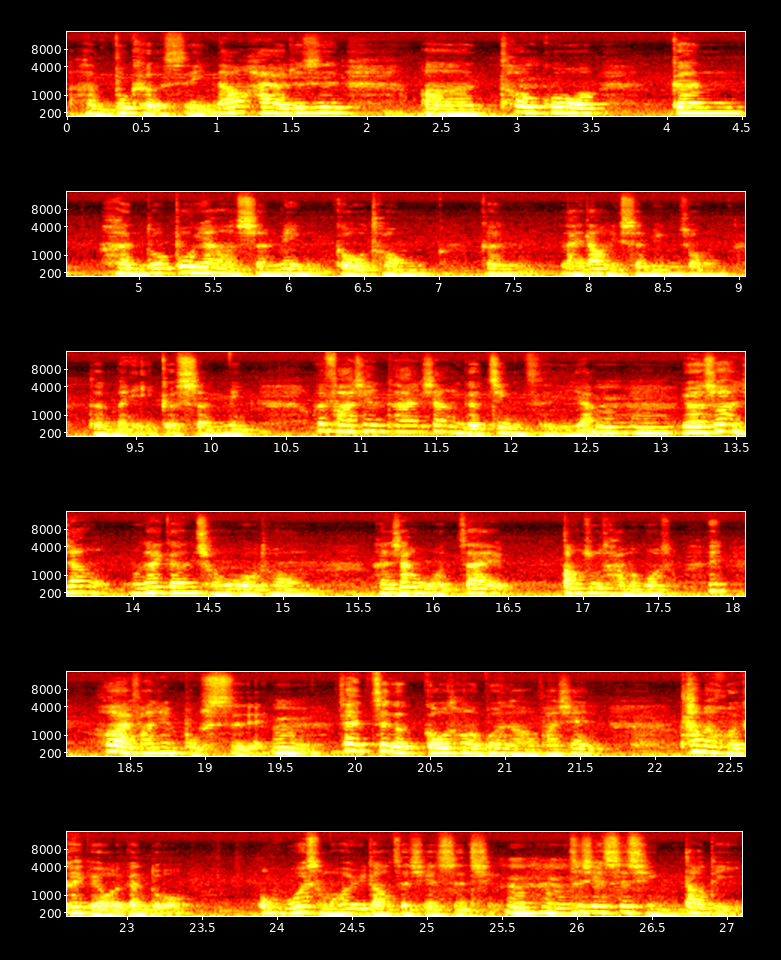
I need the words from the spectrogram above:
很不可思议。然后还有就是，呃，透过跟很多不一样的生命沟通，跟来到你生命中的每一个生命，会发现它像一个镜子一样。有的时候很像我在跟宠物沟通，很像我在帮助他们或什么。哎，后来发现不是哎。嗯，在这个沟通的过程当中，发现他们回馈给我的更多。我为什么会遇到这些事情？嗯哼，这些事情到底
